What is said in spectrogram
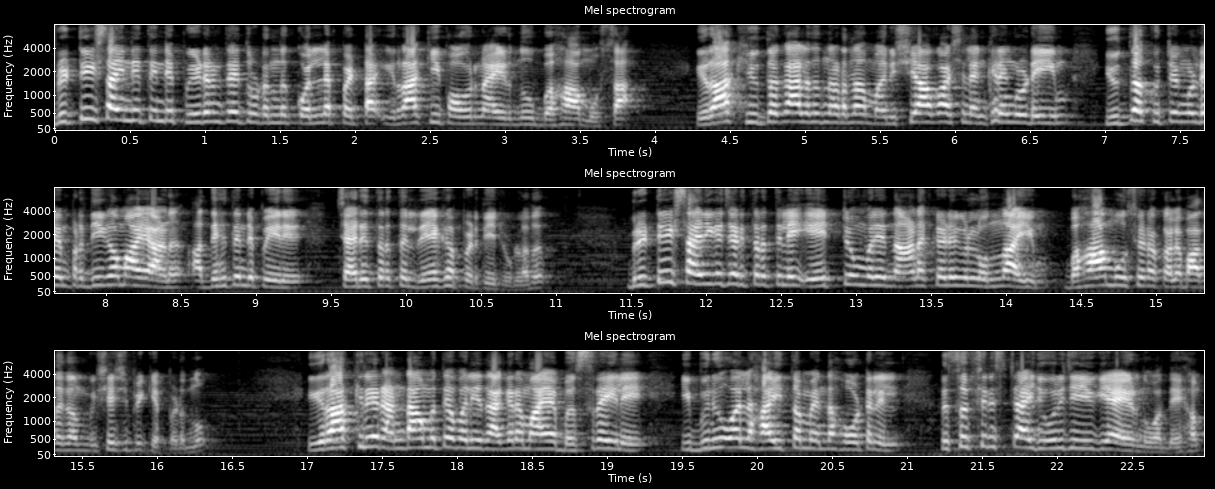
ബ്രിട്ടീഷ് സൈന്യത്തിന്റെ പീഡനത്തെ തുടർന്ന് കൊല്ലപ്പെട്ട ഇറാഖി പൗരനായിരുന്നു ബഹാമൂസ ഇറാഖ് യുദ്ധകാലത്ത് നടന്ന മനുഷ്യാവകാശ ലംഘനങ്ങളുടെയും യുദ്ധക്കുറ്റങ്ങളുടെയും പ്രതീകമായാണ് അദ്ദേഹത്തിന്റെ പേര് ചരിത്രത്തിൽ രേഖപ്പെടുത്തിയിട്ടുള്ളത്. ബ്രിട്ടീഷ് സൈനിക ചരിത്രത്തിലെ ഏറ്റവും വലിയ നാണക്കേടുകളിൽ ഒന്നായും ബഹാമൂസയുടെ കൊലപാതകം വിശേഷിപ്പിക്കപ്പെടുന്നു. ഇറാഖിലെ രണ്ടാമത്തെ വലിയ നഗരമായ ബസ്രയിലെ ഇബ്നു അൽ ഹൈത്തം എന്ന ഹോട്ടലിൽ റിസപ്ഷനിസ്റ്റായി ജോലി ചെയ്യുകയായിരുന്നു അദ്ദേഹം.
